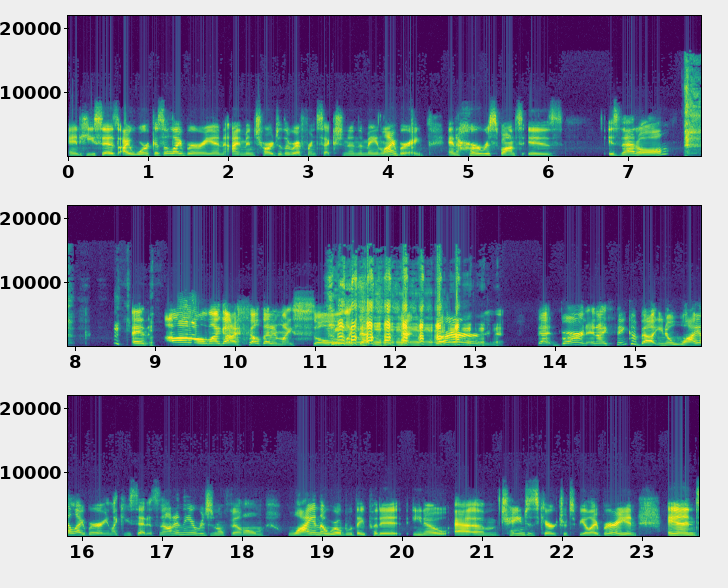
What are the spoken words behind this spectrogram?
and he says i work as a librarian i'm in charge of the reference section in the main library and her response is is that all and oh my god i felt that in my soul like that, that burn that burn and i think about you know why a librarian like you said it's not in the original film. Why in the world would they put it you know um, change his character to be a librarian? And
